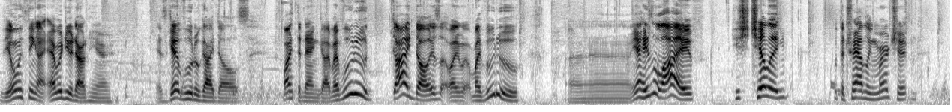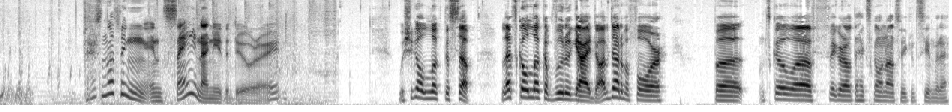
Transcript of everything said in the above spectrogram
the only thing I ever do down here is get voodoo guide dolls, fight the dang guy. My voodoo guide doll is my my voodoo. Uh, yeah, he's alive. He's chilling with the traveling merchant. There's nothing insane I need to do, right? We should go look this up. Let's go look up voodoo guide doll. I've done it before, but let's go uh, figure out what the heck's going on so you can see. I'm gonna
